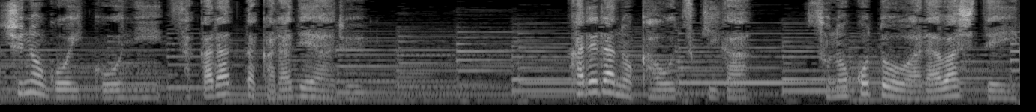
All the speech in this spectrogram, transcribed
主のご意向に逆らったからである。彼らの顔つきがそのことを表している。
